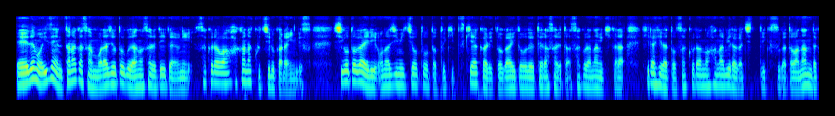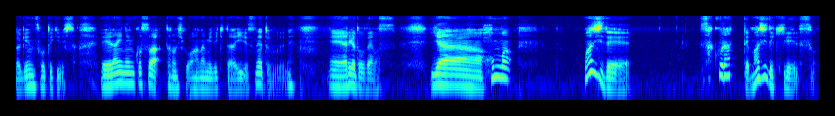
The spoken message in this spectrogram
えー、でも以前田中さんもラジオトークで話されていたように、桜は儚く散るからいいんです。仕事帰り同じ道を通った時、月明かりと街灯で照らされた桜並木から、ひらひらと桜の花びらが散っていく姿はなんだか幻想的でした。えー、来年こそは楽しくお花見できたらいいですね。ということでね。えー、ありがとうございます。いやー、ほんま、マジで、桜ってマジで綺麗ですよね。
